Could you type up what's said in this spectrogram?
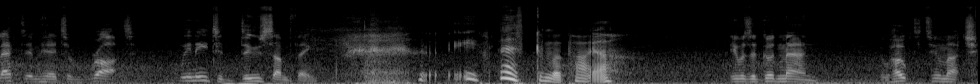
Left him here to rot. We need to do something. Let's give him a pyre. He was a good man who hoped too much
